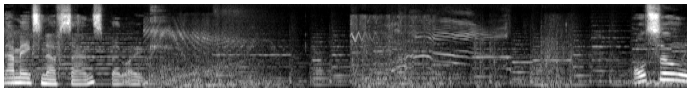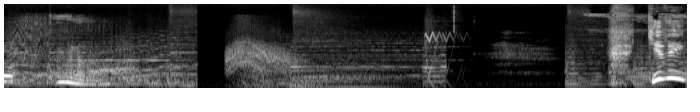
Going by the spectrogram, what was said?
that makes enough sense, but like Also, I don't know. Giving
